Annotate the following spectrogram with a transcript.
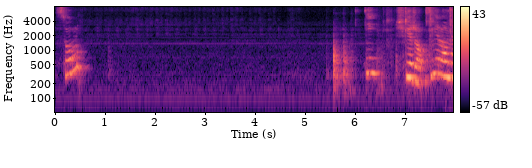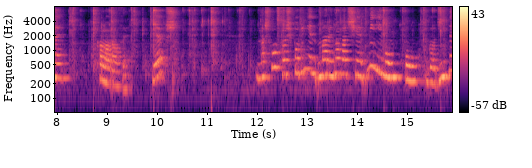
sól, i świeżo zmielony kolorowy pieprz. Nasz łosoś powinien marynować się minimum pół godziny.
